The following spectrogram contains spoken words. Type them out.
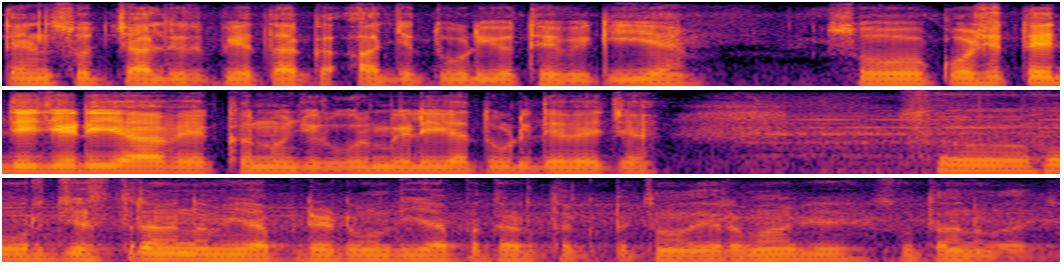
340 ਰੁਪਏ ਤੱਕ ਅੱਜ ਤੂੜੀ ਉੱਥੇ ਵਿਕੀ ਹੈ ਸੋ ਕੁਝ ਤੇਜ਼ੀ ਜਿਹੜੀ ਆ ਵੇਖਣ ਨੂੰ ਜ਼ਰੂਰ ਮਿਲੀ ਆ ਤੂੜੀ ਦੇ ਵਿੱਚ। ਸੋ ਹੋਰ ਜਿਸ ਤਰ੍ਹਾਂ ਨਵੀਂ ਅਪਡੇਟ ਆਉਂਦੀ ਆ, ਆਪਾਂ ਤੁਹਾਡੇ ਤੱਕ ਪਹੁੰਚਾਉਂਦੇ ਰਵਾਂਗੇ। ਸੋ ਧੰਨਵਾਦ ਜੀ।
